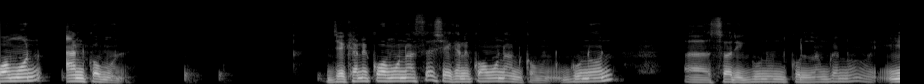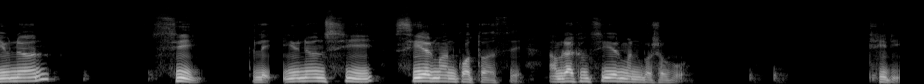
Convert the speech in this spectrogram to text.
কমন আনকমন যেখানে কমন আছে, সেখানে কমন আনকমন গুণন সরি গুণন করলাম কেন? ইউনিয়ন সি তাহলে ইউনিয়ন সি সি এর মান কত আছে? আমরা এখন সি এর মান বসাবো। থ্রি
